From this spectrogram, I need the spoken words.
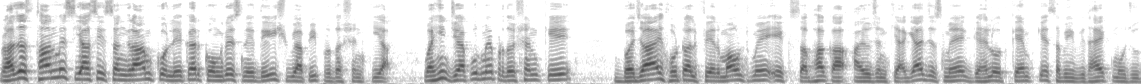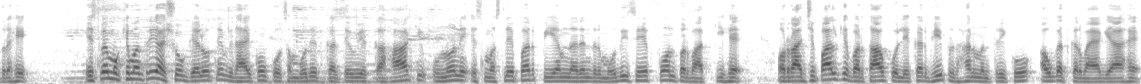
राजस्थान में सियासी संग्राम को लेकर कांग्रेस ने देशव्यापी प्रदर्शन किया। वहीं जयपुर में प्रदर्शन के बजाय होटल फेयरमाउंट में एक सभा का आयोजन किया गया, जिसमें गहलोत कैंप के सभी विधायक मौजूद रहे। इसमें मुख्यमंत्री अशोक गहलोत ने विधायकों को संबोधित करते हुए कहा कि उन्होंने इस मसले पर पीएम नरेंद्र मोदी से फ़ोन पर बात की है और राज्यपाल के बर्ताव को लेकर भी प्रधानमंत्री को अवगत करवाया गया है।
